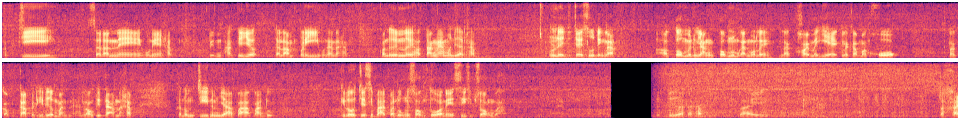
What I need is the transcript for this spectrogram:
ผักจีสะระแหน่พวกนี้ครับเป็นผักเยอะๆกระลำปลีพวกนั้นนะครับ ก่อนอื่นเลยเขาตั้งน้ำให้เดือดครับโรงเรียจะใจสูตรเองรัดเอาต้มไปทุกอย่างต้มรวมกันหมดเลย แล้วคอยมาแยกแล้วก็มาโคก แล้วก็กลับไปที่เดิมมันลองที่ตามนะครับ ขนมจีนน้ำยาป่าปลาดุก กิโลเจ็ดสิบาทปลาดุกในสองตัวนี่สี่สิบสองบาทนะครับเดือดนะครับใส่ตะไคร้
